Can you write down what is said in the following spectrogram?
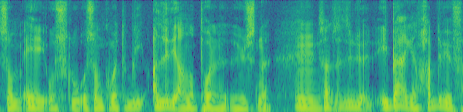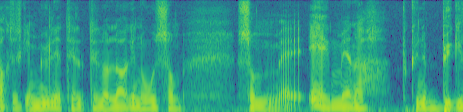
som er i Oslo, og som kommer til å bli alle de andre tolv husene. Mm. Sånn, I Bergen hadde vi faktisk en mulighet til, til å lage noe som, som eh, jeg mener kunne bygge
